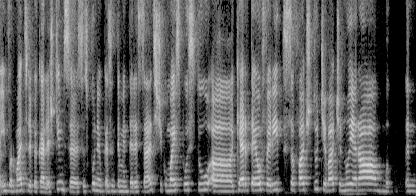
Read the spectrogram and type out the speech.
informațiile pe care le știm, să, să spunem că suntem interesați și, cum ai spus tu, chiar te-ai oferit să faci tu ceva ce nu era în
